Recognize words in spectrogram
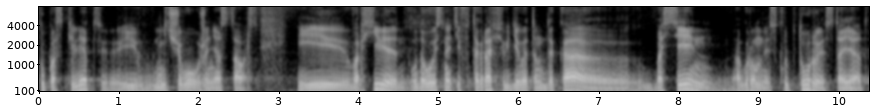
тупо скелет, и ничего уже не осталось. И в архиве удалось найти фотографию, где в этом ДК э, бассейн, огромные скульптуры стоят,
